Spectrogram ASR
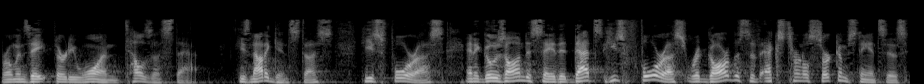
Romans 8:31 tells us that. He's not against us. He's for us. And it goes on to say that that's, He's for us regardless of external circumstances.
